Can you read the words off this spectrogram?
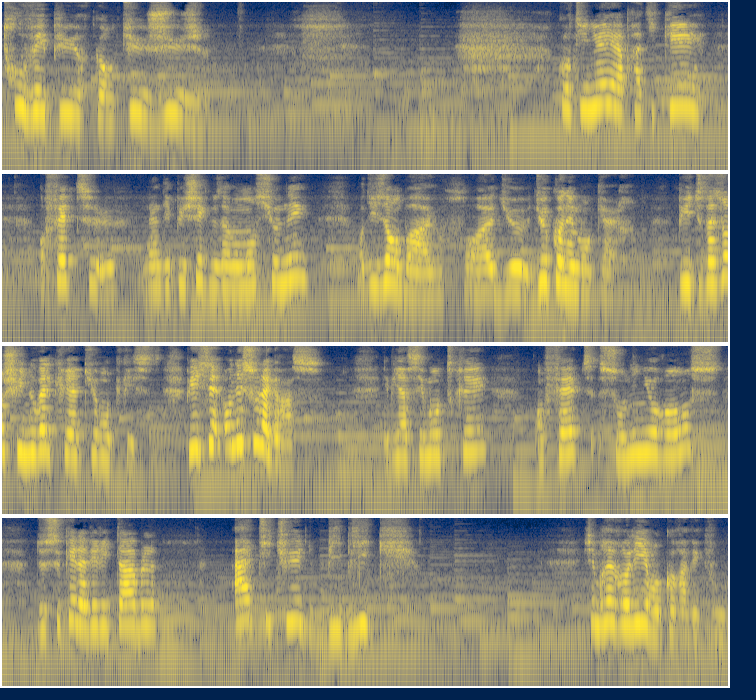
trouvé pur quand tu juges. Continuez à pratiquer, en fait, euh, l'un des péchés que nous avons mentionné, en disant, bah, Dieu, Dieu connaît mon cœur. Puis, de toute façon, je suis une nouvelle créature en Christ. Puis, on est sous la grâce. Eh bien, c'est montrer, en fait, son ignorance de ce qu'est la véritable attitude biblique. J'aimerais relire encore avec vous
